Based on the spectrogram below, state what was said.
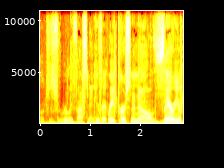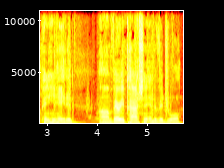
which is really fascinating. He's a great person to know, very opinionated, um, very passionate individual,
